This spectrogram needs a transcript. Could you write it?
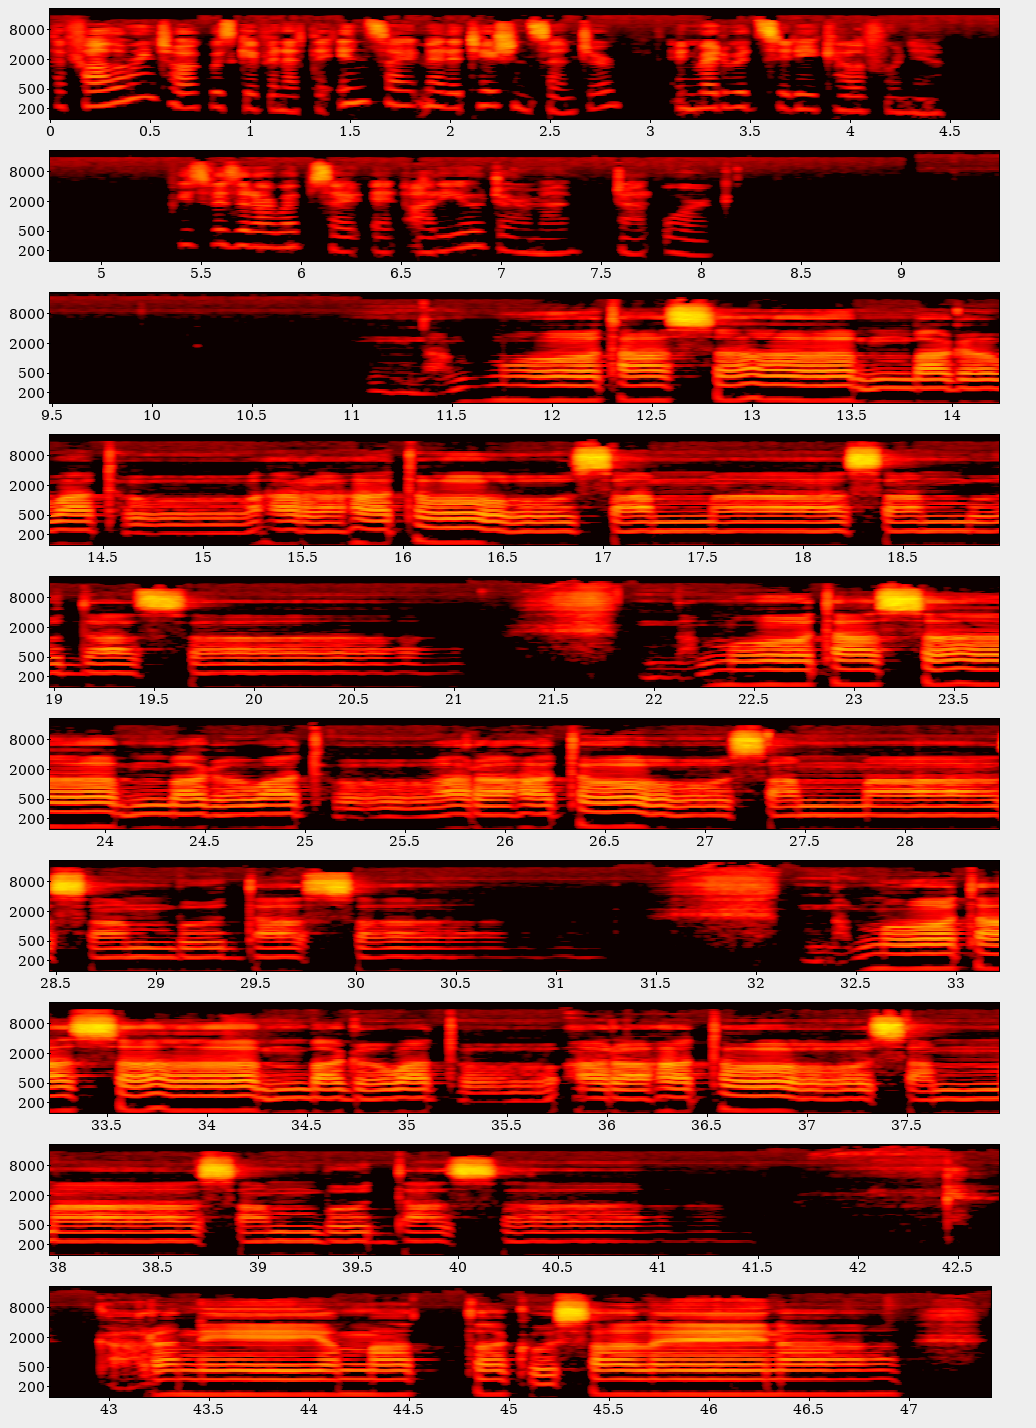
The following talk was given at the Insight Meditation Center in Redwood City, California. Please visit our website at audiodharma.org. Namo tassa bhagavato arahato samma sambuddhassa. Namo tassa bhagavato arahato samma sambuddhassa. Namo tassa bhagavato arahato samma sambuddhassa. Karaneyamatta matta kusalena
